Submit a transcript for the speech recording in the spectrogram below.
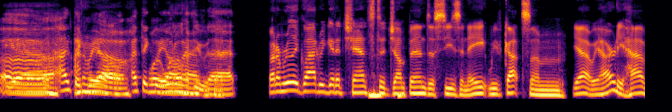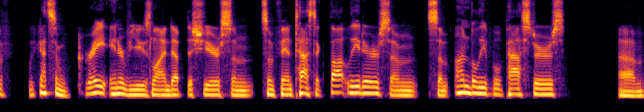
uh, I think don't we know. all. I think What- we what all do I have do with that. But I'm really glad we get a chance to jump into season eight. We've got some, yeah, we already have. We've got some great interviews lined up this year. Some some fantastic thought leaders, some some unbelievable pastors. Um,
